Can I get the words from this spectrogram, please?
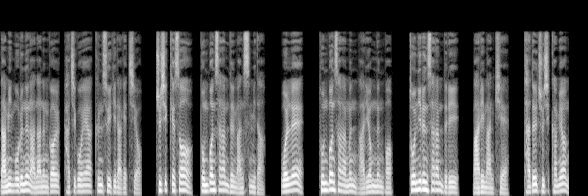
남이 모르는 안 하는 걸 가지고 해야 큰 수익이 나겠지요. 주식해서 돈 번 사람들 많습니다. 원래 돈 번 사람은 말이 없는 법. 돈 잃은 사람들이 말이 많기에 다들 주식하면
